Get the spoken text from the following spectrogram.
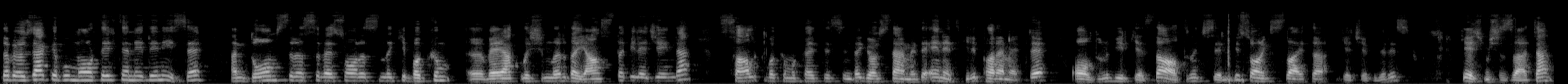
Tabii özellikle bu mortalite nedeni ise hani doğum sırası ve sonrasındaki bakım e, ve yaklaşımları da yansıtabileceğinden sağlık bakımı kalitesinde göstermede en etkili parametre olduğunu bir kez daha altını çizelim. Bir sonraki slayta geçebiliriz. Geçmişiz zaten.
